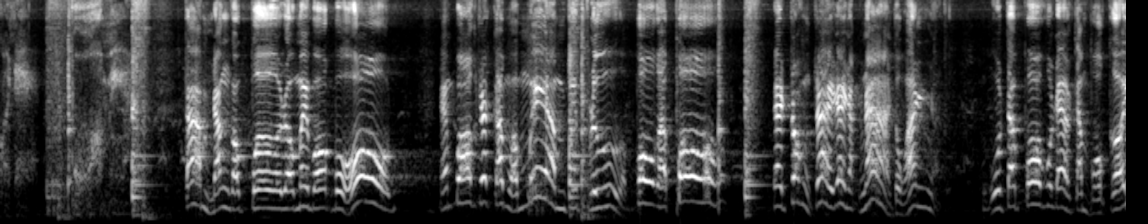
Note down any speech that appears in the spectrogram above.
ก้อยแล่พ่อเมียตามดังก็เปอเราไม่บอกโบโหแต่บอกสักคำว่าเมียมจีปลือโปกับโปได้ต้องใจได้หนักหน้าตรงนั้นกูตะโปกูได้ตำปอเกย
